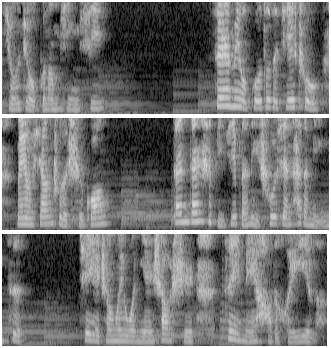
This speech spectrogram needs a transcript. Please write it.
久久不能平息。虽然没有过多的接触，没有相处的时光。单单是笔记本里出现他的名字，却也成为我年少时最美好的回忆了。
